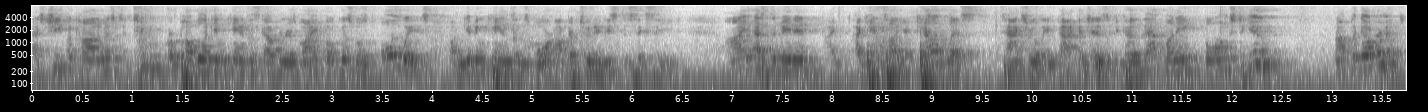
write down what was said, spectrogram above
As chief economist to two Republican Kansas governors, my focus was always on giving Kansans more opportunities to succeed. I estimated, I, I can't tell you, countless tax relief packages because that money belongs to you, not the government.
